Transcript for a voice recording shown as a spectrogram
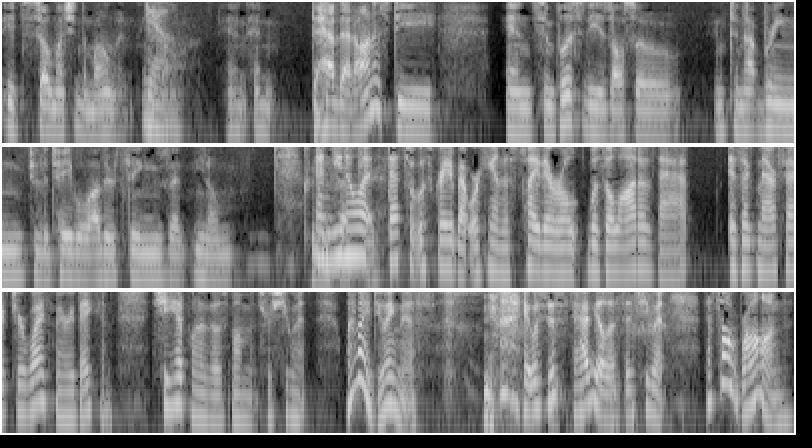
it's so much in the moment. You Yeah. Know? And, and to have that honesty and simplicity is also, and to not bring to the table other things that, you know, And you know what? That's what was great about working on this play. There was a lot of that. As a matter of fact, your wife, Mary Bacon, she had one of those moments where she went, "Why am I doing this?" it was just fabulous, and she went, "That's all wrong,"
